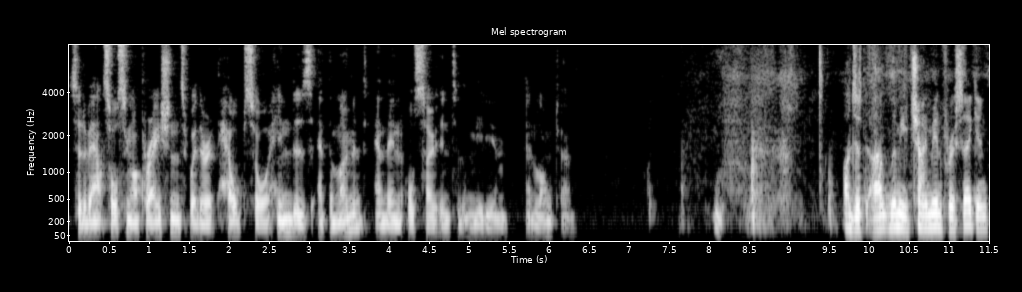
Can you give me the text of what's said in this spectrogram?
sort of outsourcing operations, whether it helps or hinders at the moment, and then also into the medium and long term? I'll just uh, let me chime in for a second.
